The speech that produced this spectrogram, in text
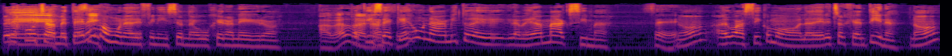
Pero Eh, escúchame, sí. tenemos una definición de agujero negro. A ver, Porque dice que es un ámbito de gravedad máxima, Sí. ¿no? Algo así como la derecha argentina, ¿no?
